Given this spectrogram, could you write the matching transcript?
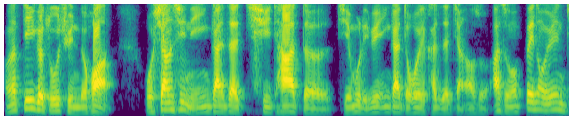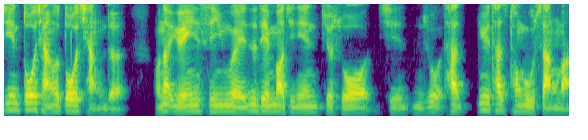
那第一个族群的话，我相信你应该在其他的节目里面应该都会开始在讲到说啊，什么被动元件今天多强又多强的。哦，那原因是因为日电报今天就说，其实你如果它因为它是通路商嘛。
